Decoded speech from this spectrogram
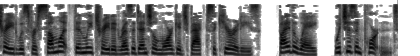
trade was for somewhat thinly traded residential mortgage-backed securities, by the way, which is important.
